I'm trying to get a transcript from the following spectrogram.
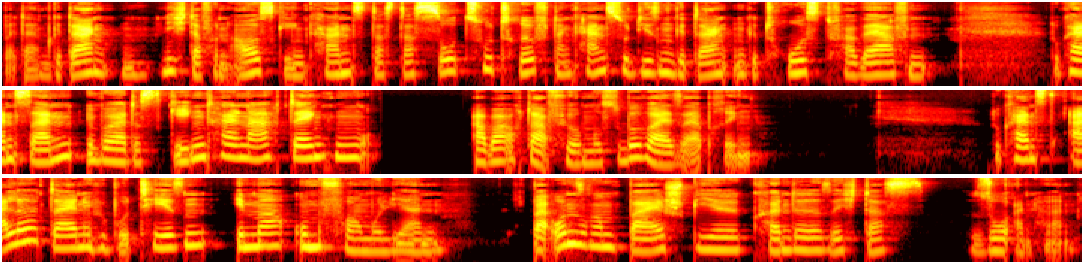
bei deinem Gedanken nicht davon ausgehen kannst, dass das so zutrifft, dann kannst du diesen Gedanken getrost verwerfen. Du kannst dann über das Gegenteil nachdenken, aber auch dafür musst du Beweise erbringen. Du kannst alle deine Hypothesen immer umformulieren. Bei unserem Beispiel könnte sich das so anhören.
